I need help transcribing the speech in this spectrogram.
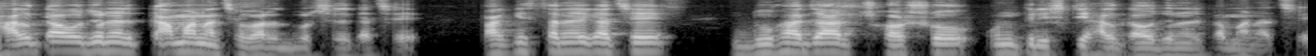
হালকা ওজনের কামান আছে ভারতবর্ষের কাছে। পাকিস্তানের কাছে দু হাজার ছশো উনত্রিশটি হালকা ওজনের কামান আছে।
